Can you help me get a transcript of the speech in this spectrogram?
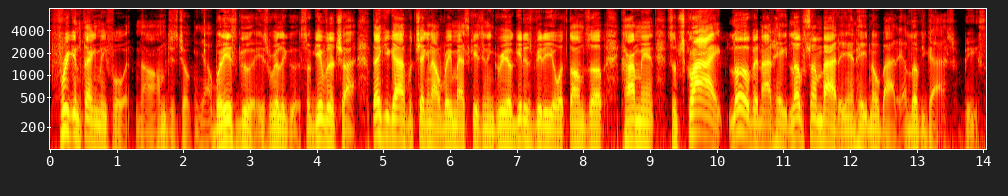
freaking thank me for it. No I'm just joking y'all but it's good. It's really good. So give it a try. Thank you guys for checking out Ray Mack's Kitchen and Grill. Give this video a thumbs up comment subscribe. Love and not hate. Love somebody and hate nobody. I love you guys. Peace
